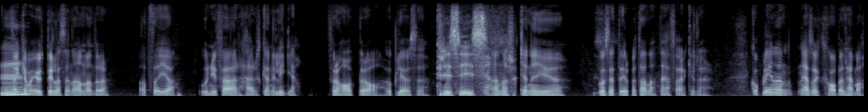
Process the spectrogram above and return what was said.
Mm. Sen kan man utbilda sina användare att säga ungefär här ska ni ligga för att ha en bra upplevelse. Precis. Annars kan ni ju gå och sätta er på ett annat nätverk eller koppla in en nätverkskabel hemma.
